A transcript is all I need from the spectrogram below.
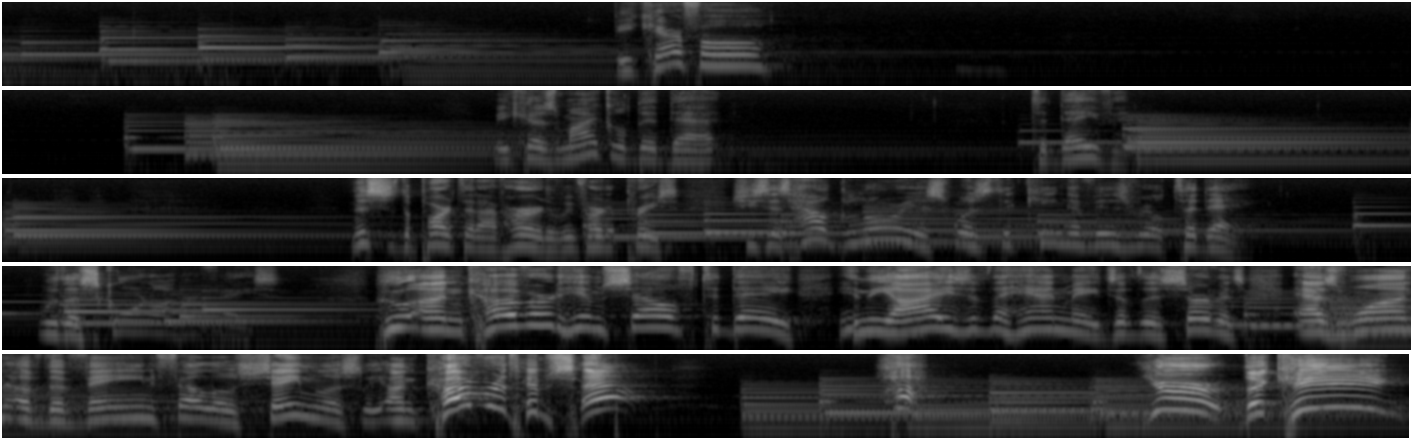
Be careful. Because Michal did that to David. This is the part that I've heard, we've heard it preached. She says, How glorious was the king of Israel today with a scorn on who uncovered himself today in the eyes of the handmaids of the servants as one of the vain fellows shamelessly uncovered himself. Ha! You're the king.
